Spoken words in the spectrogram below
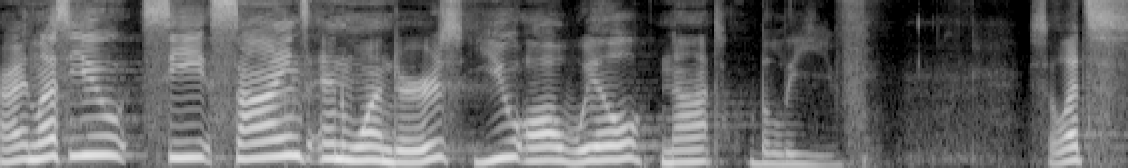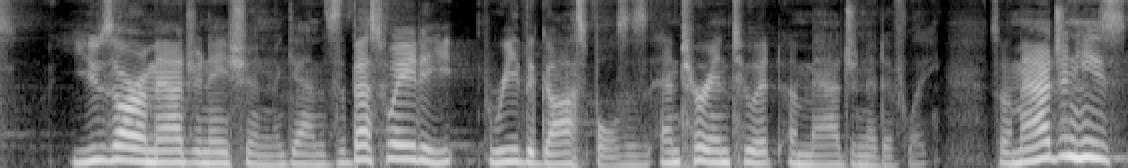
all right, unless you see signs and wonders, you all will not believe. So let's use our imagination again. It's the best way to read the Gospels is enter into it imaginatively. So imagine he's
